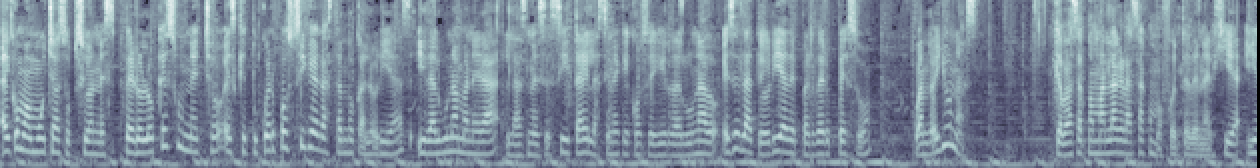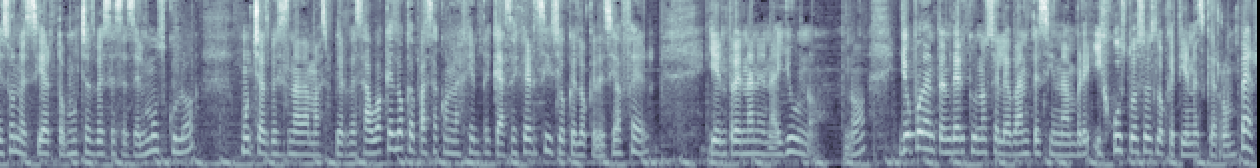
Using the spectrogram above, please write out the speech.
hay como muchas opciones, pero lo que es un hecho es que tu cuerpo sigue gastando calorías y de alguna manera las necesita y las tiene que conseguir de algún lado. Esa es la teoría de perder peso cuando ayunas que vas a tomar la grasa como fuente de energía y eso no es cierto, muchas veces es el músculo, muchas veces nada más pierdes agua, que es lo que pasa con la gente que hace ejercicio, que es lo que decía Fer, y entrenan en ayuno, ¿no? Yo puedo entender que uno se levante sin hambre y justo eso es lo que tienes que romper,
